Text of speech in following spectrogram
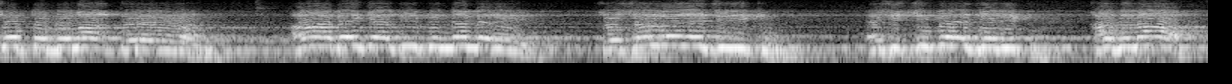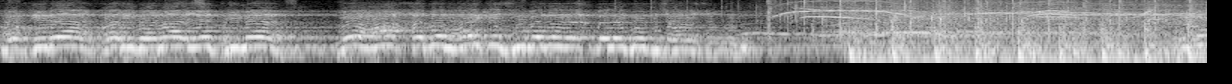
çöp toplama görevi var. Ama ben geldiğim günden beri sosyal belediyecilik, eşitçi belediyelik, kadına, fakire, garibana, yetime ve hak eden herkesi belediye, belediyede çalıştırdım. Bunu,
